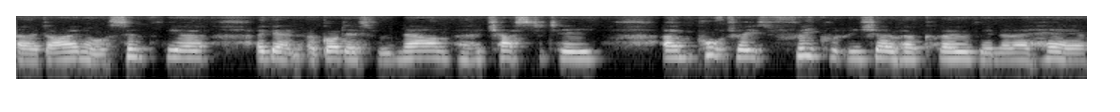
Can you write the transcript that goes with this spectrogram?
uh, Diana or Cynthia, again, a goddess renowned for her chastity. Um, portraits frequently show her clothing and her hair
